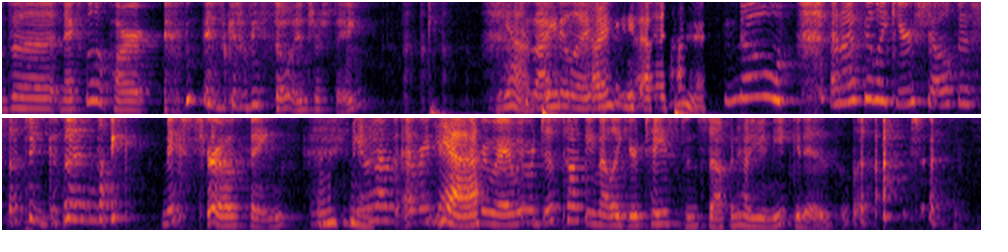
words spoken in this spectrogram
the next little part is gonna be so interesting. Yeah, because I feel like- I don't think we've ever done this. No. And I feel like your shelf is such a good like mixture of things. You have everything Mm-hmm. Yeah. everywhere. We were just talking about like your taste and stuff and how unique it is, but I just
